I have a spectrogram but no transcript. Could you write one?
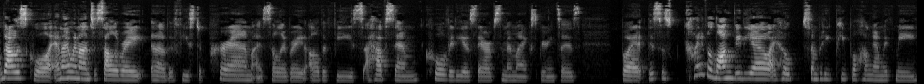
that was cool. And I went on to celebrate uh, the Feast of Purim. I celebrate all the feasts. I have some cool videos there of some of my experiences. But this is kind of a long video. I hope somebody, people hung on with me.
